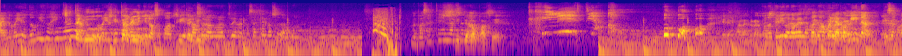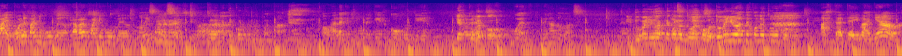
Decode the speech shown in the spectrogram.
Ay, no me ayudas, no me ayudas en Sí nada. te ayudo, no me ayudas sí en te nada, ayudo, mentiroso. Cuando te sí el vaso de ayudo. agua me pasaste el vaso de agua. ¿Me pasaste el vaso Sí de te lo agua? pasé. Eres. Cuando te digo, lave las manos a María Romina, dices, Eres mal "Pa- ponle paños húmedos, lava los paños húmedos. No dices eso. Ojalá que te corten la pata. Ah, Ojalá que tú no te quedes cojo un día. Ya estuve cojo. Bueno, dejando más. Y tú me ayudaste cuando estuve cojo. Tú me ayudaste cuando estuve cojo. Hasta te bañaba.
